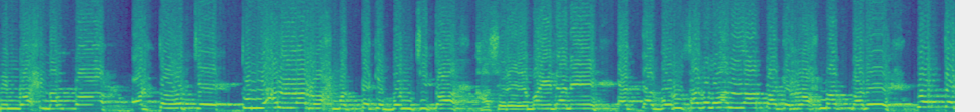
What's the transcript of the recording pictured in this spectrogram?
মিন রহিমাল্লাহ। অর্থ হচ্ছে, তুমি আল্লাহর রহমত থেকে বঞ্চিত। হাসরের ময়দানে একটা গরু ছাগল আল্লাহ পাকের রহমত পাবে। আল্লাহ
